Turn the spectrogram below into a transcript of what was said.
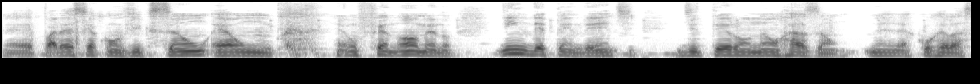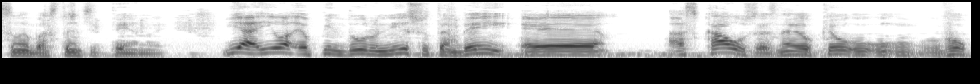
É, parece que a convicção é um, é um fenômeno independente de ter ou não razão. Né? A correlação é bastante tênue. E aí eu, eu penduro nisso também é, as causas, né? O que eu, eu, eu, vou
